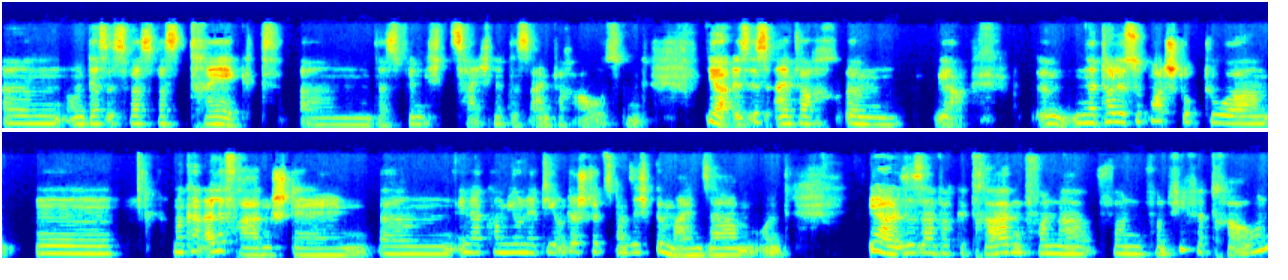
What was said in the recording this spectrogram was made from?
Ähm, und das ist was, was trägt. Ähm, das finde ich, zeichnet das einfach aus. Und ja, es ist einfach, ähm, ja, ähm, eine tolle Supportstruktur. Ähm, man kann alle Fragen stellen. Ähm, in der Community unterstützt man sich gemeinsam. Und ja, es ist einfach getragen von, einer, von, von viel Vertrauen.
